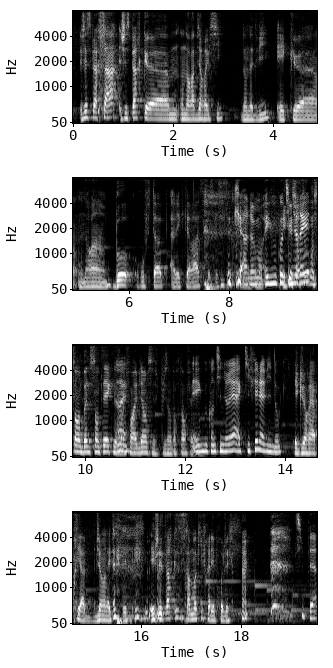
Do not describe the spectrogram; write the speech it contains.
j'espère ça, j'espère que euh, on aura bien réussi dans notre vie et que euh, on aura un beau rooftop avec terrasse parce que c'est ça Carrément. Et que vous Et que surtout continuerez, qu'on soit en bonne santé, que nos Ouais. enfants aient bien, c'est le plus important en fait. et que vous continuerez à kiffer la vie, donc. Et que j'aurai appris à bien la kiffer. et j'espère que ce sera moi qui ferai les projets. Super.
